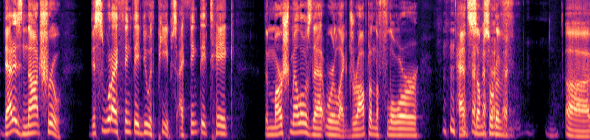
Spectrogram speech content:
That is not true. This is what I think they do with Peeps. I think they take the marshmallows that were like dropped on the floor, had some sort of uh,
